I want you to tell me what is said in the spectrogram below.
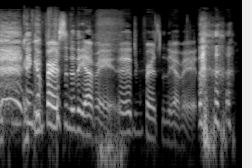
in think... comparison to the M8. In comparison to the M8.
